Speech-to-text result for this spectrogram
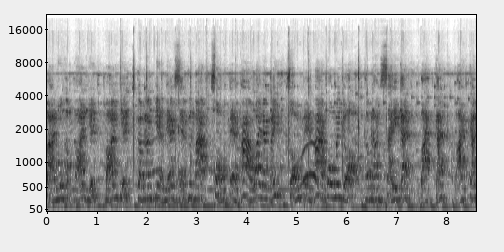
มาดูครับบานเย็นบานเย็นกำลังเบียดแรงเสียขึ้นมา2แต่5ว่ายังไง2แต่5ก็ไม่ยอมกำลังใส่กันบาดกันบาดกัน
